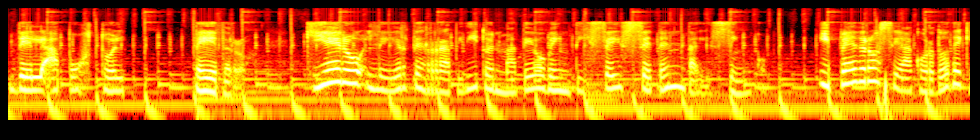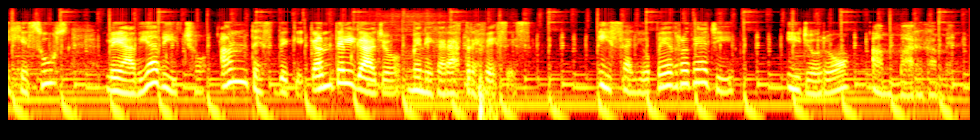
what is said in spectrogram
del apóstol Pedro. Quiero leerte rapidito en Mateo 26, 75. Y Pedro se acordó de que Jesús le había dicho, antes de que cante el gallo, me negarás tres veces. Y salió Pedro de allí y lloró amargamente.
